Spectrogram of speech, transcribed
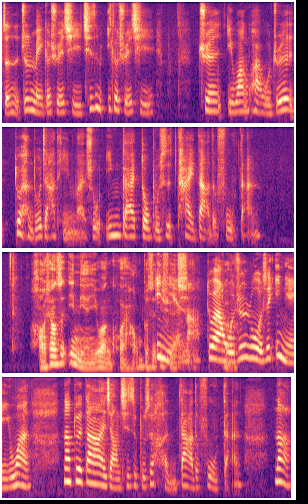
真的就是每个学期，其实一个学期捐一万块，我觉得对很多家庭来说，应该都不是太大的负担。好像是一年一万块，好像不是一,一年嘛？对啊，对我觉得如果是一年一万，那对大家来讲其实不是很大的负担。那。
